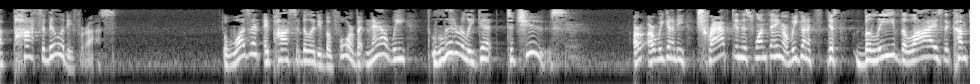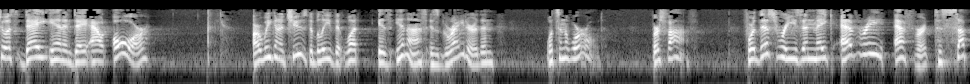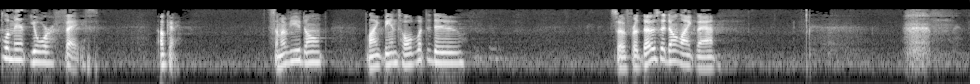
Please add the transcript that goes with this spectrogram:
a possibility for us. It wasn't a possibility before, but now we literally get to choose. Are, are we going to be trapped in this one thing? Are we going to just believe the lies that come to us day in and day out? Or are we going to choose to believe that what is in us is greater than what's in the world? Verse 5. For this reason, make every effort to supplement your faith. Okay. Some of you don't like being told what to do. So for those that don't like that,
